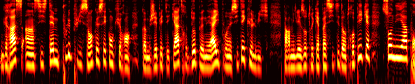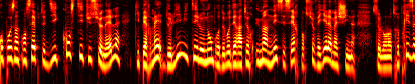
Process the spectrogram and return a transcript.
grâce à un système plus puissant que ses concurrents, comme GPT-4 d'OpenAI pour ne citer que lui. Parmi les autres capacités d'Anthropic, son IA propose un concept dit constitutionnel qui permet de limiter le nombre de modérateurs humains nécessaires pour surveiller la machine. Selon l'entreprise,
